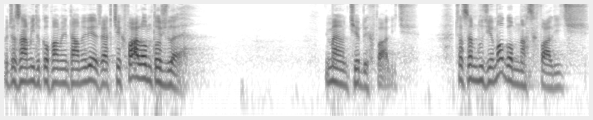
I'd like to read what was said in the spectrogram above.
My czasami tylko pamiętamy, wiesz, jak Cię chwalą, to źle. Nie mają Ciebie chwalić. Czasem ludzie mogą nas chwalić.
